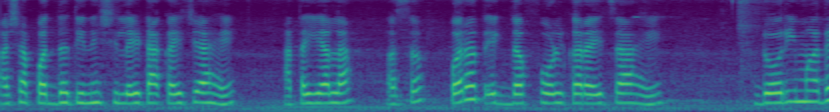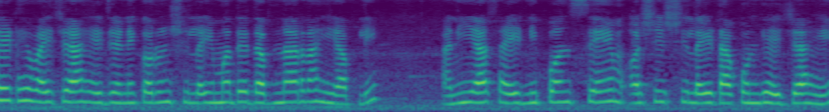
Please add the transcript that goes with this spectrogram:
अशा पद्धतीने शिलाई टाकायची आहे. आता याला असं परत एकदा फोल्ड करायचं आहे. दोरीमध्ये ठेवायची आहे जेणेकरून शिलाईमध्ये दबणार नाही आपली. आणि या साईडनी पण सेम अशी शिलाई टाकून घ्यायची आहे.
